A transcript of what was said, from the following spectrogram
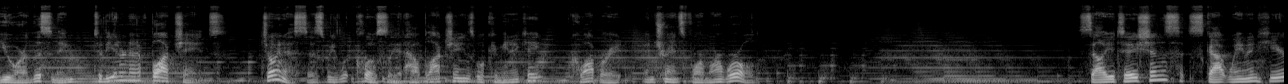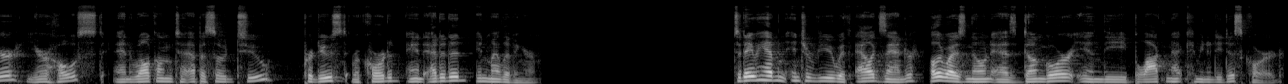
You are listening to the Internet of Blockchains. Join us as we look closely at how blockchains will communicate, cooperate, and transform our world. Salutations, Scott Wayman here, your host, and welcome to episode 2, produced, recorded, and edited in my living room. Today we have an interview with Aleksander, otherwise known as Dungor in the BlockNet community Discord.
